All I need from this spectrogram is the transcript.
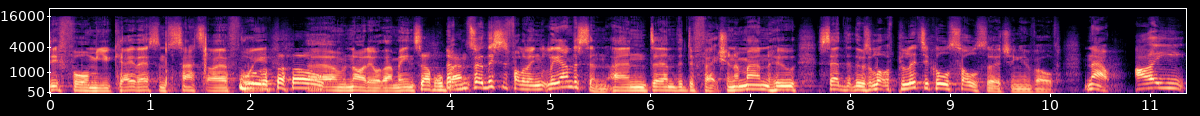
Deform UK. There's some satire for you. Um, no idea what that means. Double no, so this is following Lee Anderson and um, the defection, a man who said that there was a lot of political soul searching involved. Now, I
